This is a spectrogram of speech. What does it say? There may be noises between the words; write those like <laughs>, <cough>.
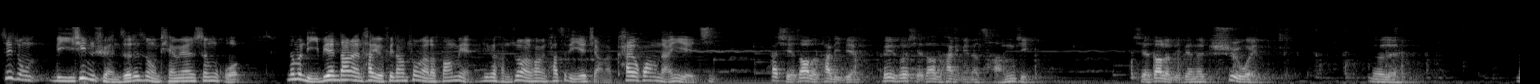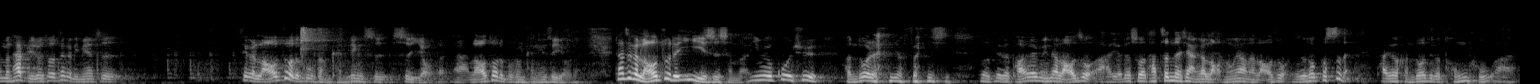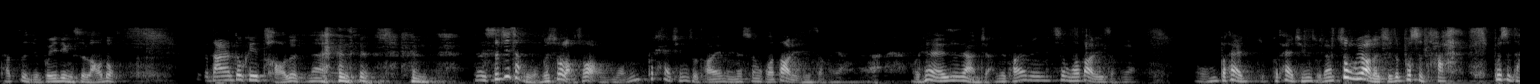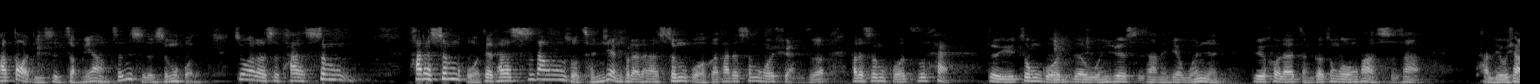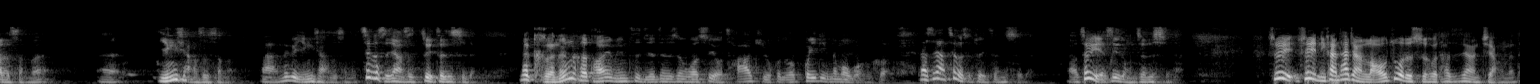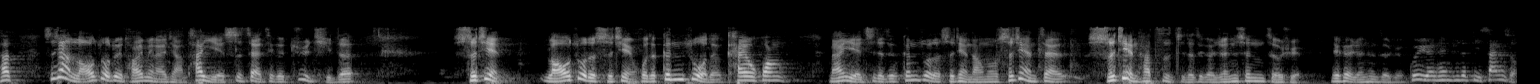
这种理性选择的这种田园生活，那么里边当然它有非常重要的方面，一个很重要的方面，它这里也讲了《开荒南野记》，它写到了它里边，可以说写到了它里面的场景，写到了里边的趣味，对不对？那么他比如说这个里面是。这个劳作的部分肯定是是有的啊，劳作的部分肯定是有的。但这个劳作的意义是什么？因为过去很多人就分析说，这个陶渊明的劳作啊，有的说他真的像个老农一样的劳作，有的说不是的，他有很多这个童仆啊，他自己不一定是劳动。这个当然都可以讨论。那 <laughs> 那实际上我们说老实话，我们不太清楚陶渊明的生活到底是怎么样的啊。我现在是这样讲，就陶渊明生活到底怎么样？我们不太不太清楚，但重要的其实不是他，<laughs> 不是他到底是怎么样真实的生活的，重要的是他生他的生活在他的诗当中所呈现出来的他的生活和他的生活选择，他的生活姿态，对于中国的文学史上的一些文人，对于后来整个中国文化史上，他留下了什么呃影响是什么啊？那个影响是什么？这个实际上是最真实的。那可能和陶渊明自己的真实生活是有差距，或者说不一定那么吻合，但实际上这个是最真实的。啊，这个也是一种真实的，所以，所以你看他讲劳作的时候，他是这样讲的。他实际上劳作对陶渊明来讲，他也是在这个具体的实践劳作的实践或者耕作的开荒南野记的这个耕作的实践当中，实践在实践他自己的这个人生哲学，也可以人生哲学。《归园田居》的第三首，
